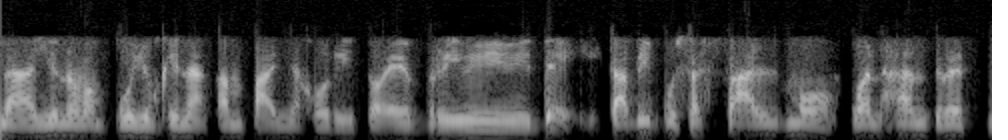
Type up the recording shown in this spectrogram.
na yun naman po yung kinakampanya ko rito every day. Sabi po sa Salmo 119,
